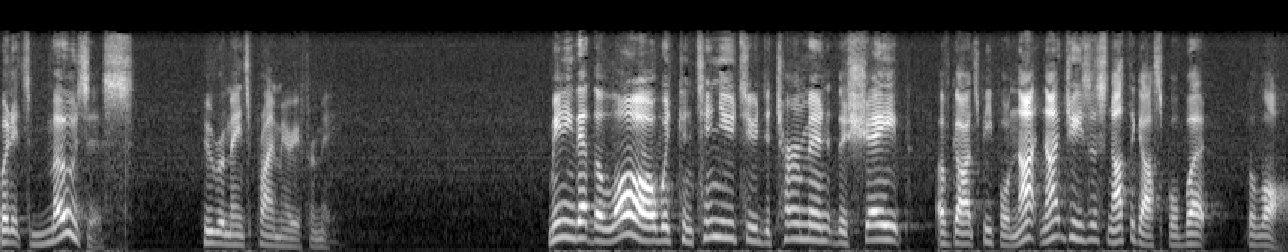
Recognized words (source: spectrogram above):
But it's Moses who remains primary for me. Meaning that the law would continue to determine the shape of God's people. Not, not Jesus, not the gospel, but the law.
